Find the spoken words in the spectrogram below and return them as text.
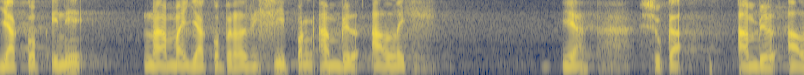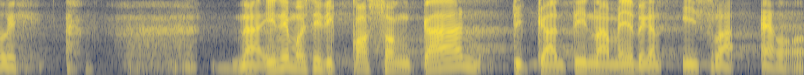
Yakob ini nama Yakob berarti si pengambil alih. Ya, suka ambil alih. Nah ini mesti dikosongkan, diganti namanya dengan Israel.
